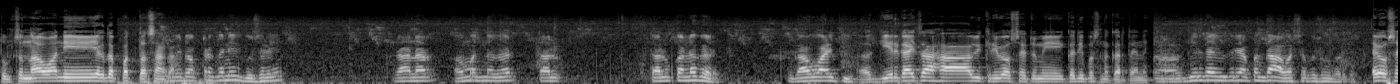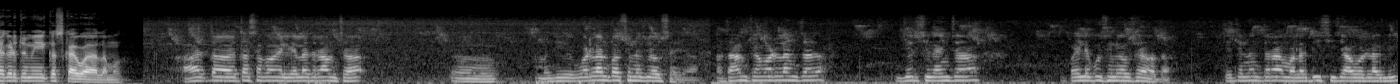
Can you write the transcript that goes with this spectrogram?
तुमचं नाव आणि एकदा पत्ता सांगा. मी डॉक्टर गणेश घुसळे राहणार अहमदनगर तालु तालुका नगर. गाव वाळकी. अ, गिरगाईचा हा विक्री व्यवसाय तुम्ही कधीपासून करताय नक्की? अं, गिरगाई विक्री आपण दहा वर्षापासून करतो. या व्यवसायाकडे तुम्ही कसं काय वळाला मग? आता तसा बघायला गेला तर आमचा अं, म्हणजे वडिलांपासूनच व्यवसाय आहे हा. आता आमच्या वडिलांचा जर्सी गाईंचा पहिल्यापासून व्यवसाय होता. त्याच्यानंतर आम्हाला देशीची आवड लागली.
